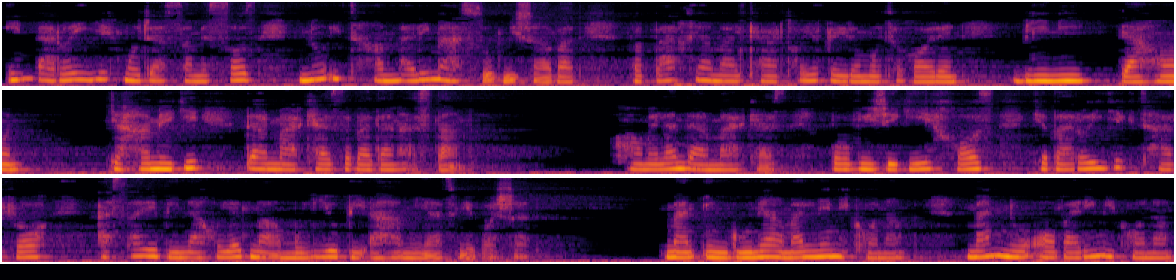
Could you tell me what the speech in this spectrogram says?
این برای یک مجسم ساز نوعی تنبلی محسوب می شود و برخی عملکردهای غیر متقارن بینی دهان. که همگی در مرکز بدن هستند کاملا در مرکز با ویژگی خاص که برای یک طراح اثری بی نهایت معمولی و بی اهمیت می باشد. من این گونه عمل نمی کنم. من نوآوری می کنم.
